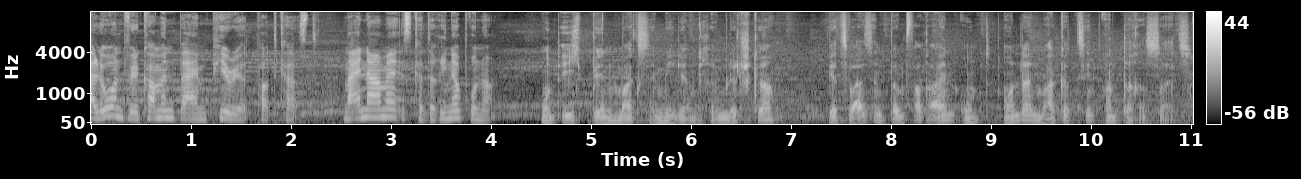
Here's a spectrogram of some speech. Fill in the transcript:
Hallo und willkommen beim Period Podcast. Mein Name ist Katharina Brunner. Und ich bin Maximilian Gremlitschka. Wir zwei sind beim Verein und Online-Magazin andererseits.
